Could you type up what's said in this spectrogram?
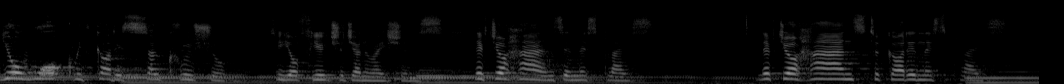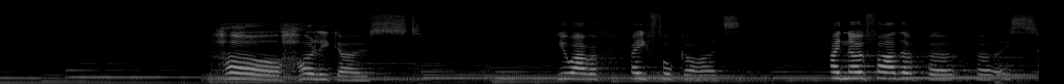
Your walk with God is so crucial to your future generations. Lift your hands in this place. Lift your hands to God in this place. Oh, Holy Ghost, you are a faithful God. I know, Father, for, for it's,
